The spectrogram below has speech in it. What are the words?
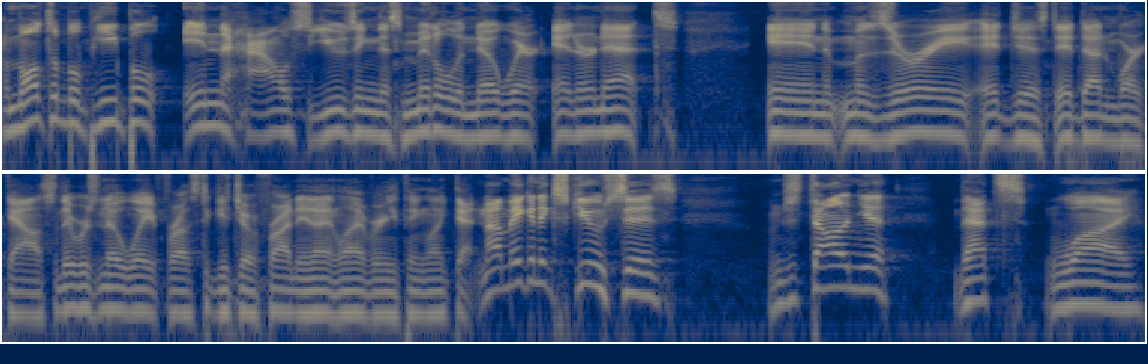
multiple people in the house using this middle of nowhere internet in Missouri, it just it doesn't work out. So there was no way for us to get you a Friday night live or anything like that. Not making excuses. I'm just telling you that's why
